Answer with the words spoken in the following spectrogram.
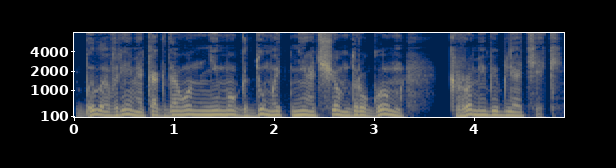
Было время, когда он не мог думать ни о чем другом, кроме библиотеки.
